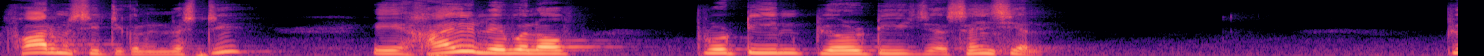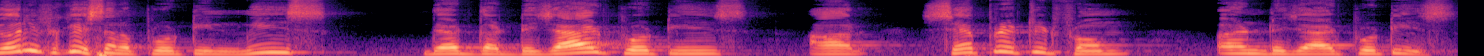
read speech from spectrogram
pharmaceutical industry, a high level of protein purity is essential. Purification of protein means that the desired proteins are separated from undesired proteins.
